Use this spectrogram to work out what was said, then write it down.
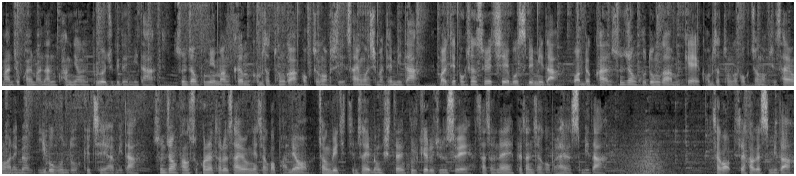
만족할 만한 광량을 보여주게 됩니다. 순정품인 만큼 검사 통과 걱정 없이 사용하시면 됩니다. multifunction 스위치의 모습입니다. 완벽한 순정 구동과 함께 검사 통과 걱정 없이 사용하려면 이 부분도 교체해야 합니다. 순정 방수 커넥터를 사용해 작업하며 정비 지침서에 명시된 굵기를 준수해 사전에 배선 작업을 하였습니다. 작업 시작하겠습니다.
